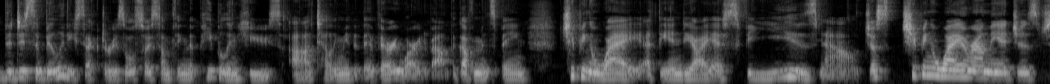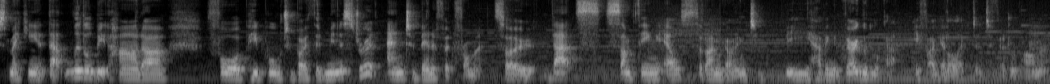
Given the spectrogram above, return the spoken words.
the disability sector is also something that people in Hughes are telling me that they're very worried about. The government's been chipping away at the NDIS for years now, just chipping away around the edges, just making it that little bit harder for people to both administer it and to benefit from it. So that's something else that I'm going to be having a very good look at if I get elected to federal parliament.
